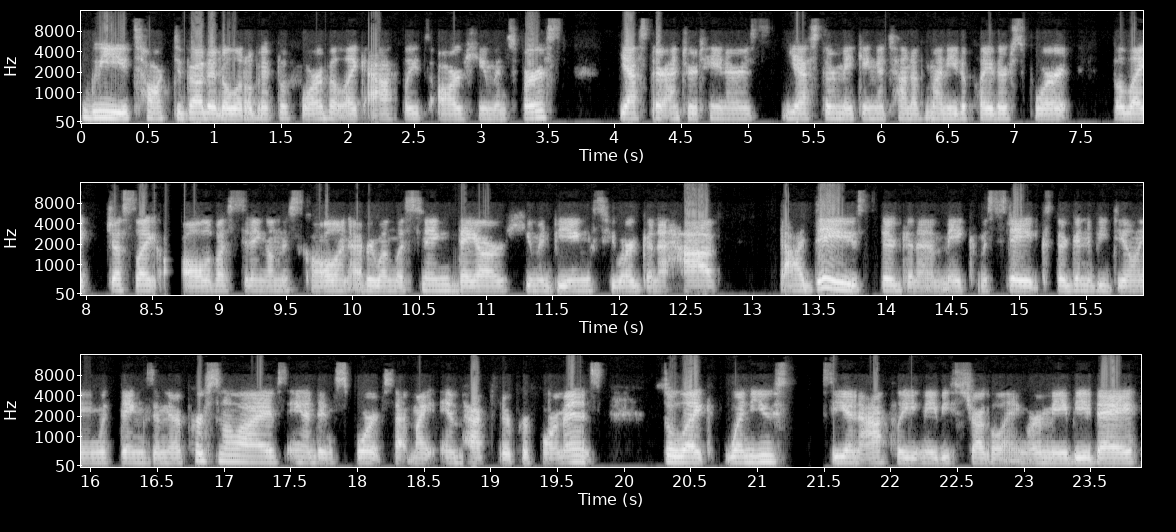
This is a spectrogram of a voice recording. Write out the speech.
we talked about it a little bit before but like athletes are humans first yes, they're entertainers. Yes, they're making a ton of money to play their sport. But like just like all of us sitting on this call and everyone listening, they are human beings who are going to have bad days. They're going to make mistakes. They're going to be dealing with things in their personal lives and in sports that might impact their performance. So like when you see an athlete maybe struggling or maybe they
